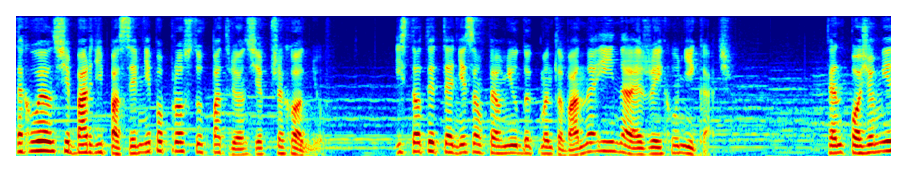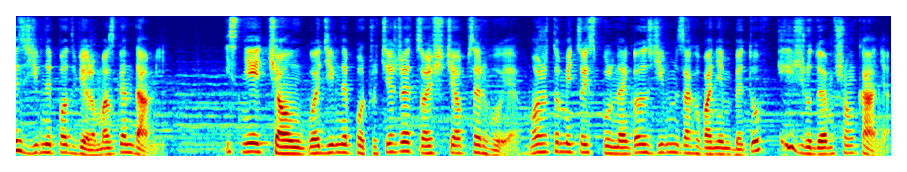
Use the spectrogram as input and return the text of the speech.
zachowując się bardziej pasywnie, po prostu wpatrując się w przechodniów. Istoty te nie są w pełni udokumentowane i należy ich unikać. Ten poziom jest dziwny pod wieloma względami. Istnieje ciągłe, dziwne poczucie, że coś cię obserwuje. Może to mieć coś wspólnego z dziwnym zachowaniem bytów i źródłem chrząkania.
